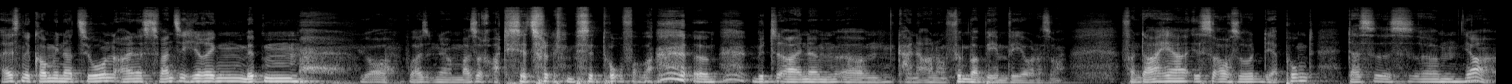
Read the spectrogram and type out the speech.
als eine Kombination eines 20-Jährigen mit einem, ja, weiß nicht, Maserati ist jetzt vielleicht ein bisschen doof, aber ähm, mit einem, ähm, keine Ahnung, 5er BMW oder so. Von daher ist auch so der Punkt, dass es ähm, ja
